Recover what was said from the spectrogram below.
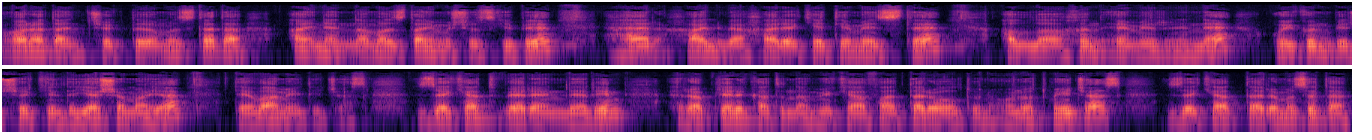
oradan çıktığımızda da aynen namazdaymışız gibi her hal ve hareketimizde Allah'ın emrine uygun bir şekilde yaşamaya devam edeceğiz. Zekat verenlerin Rableri katında mükafatları olduğunu unutmayacağız. Zekatlarımızı da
